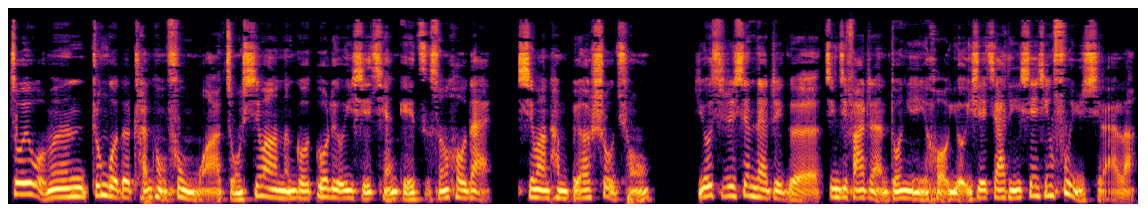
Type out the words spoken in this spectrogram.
作为我们中国的传统父母啊，总希望能够多留一些钱给子孙后代，希望他们不要受穷。尤其是现在这个经济发展多年以后，有一些家庭先行富裕起来了，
